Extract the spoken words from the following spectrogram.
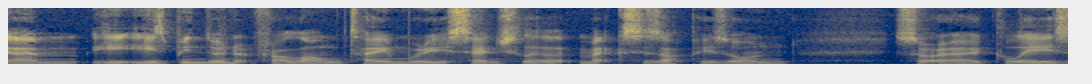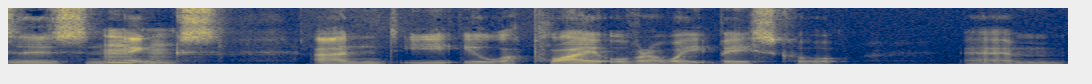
Um, he he's been doing it for a long time, where he essentially like, mixes up his own sort of glazes and inks, and you, you'll apply it over a white base coat um,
